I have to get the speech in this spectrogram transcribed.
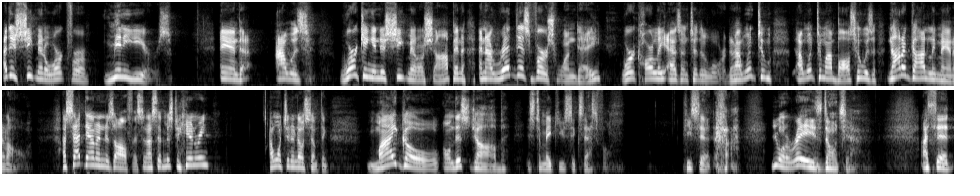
I did sheet metal work for many years. And I was working in this sheet metal shop, and, and I read this verse one day work hardly as unto the Lord. And I went, to, I went to my boss, who was not a godly man at all. I sat down in his office and I said, Mr. Henry, I want you to know something. My goal on this job is to make you successful. He said, You want a raise, don't you? I said,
